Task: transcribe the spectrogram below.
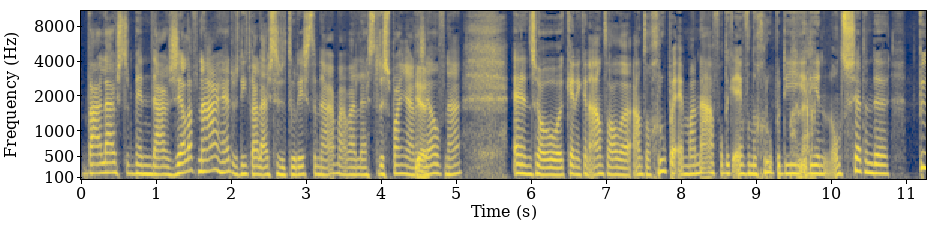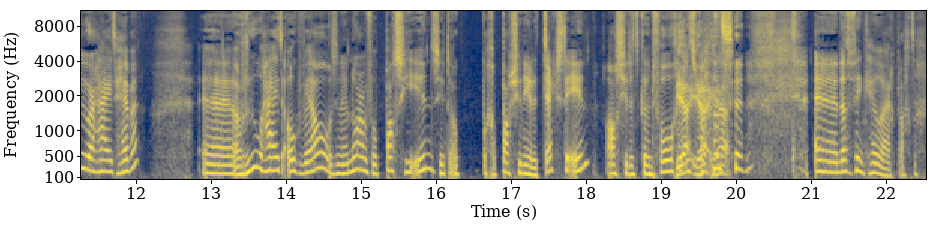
waar luistert men daar zelf naar? Hè? Dus niet waar luisteren de toeristen naar... maar waar luisteren de Spanjaarden yeah. zelf naar? En zo ken ik een aantal, aantal groepen. En Mana vond ik een van de groepen die, die een ontzettende puurheid hebben. ruwheid ook wel. Er zit enorm veel passie in. Er zit ook gepassioneerde teksten in. Als je het kunt volgen ja, in ja, ja. uh, dat vind ik heel erg prachtig.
